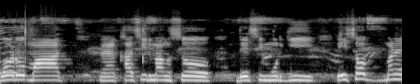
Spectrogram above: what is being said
বড় মাছ খাসির মাংস, দেশি মুরগি, এইসব মানে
